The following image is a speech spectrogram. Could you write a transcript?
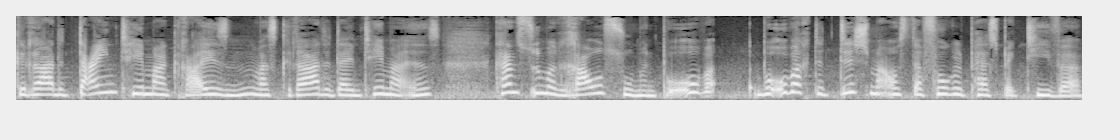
gerade dein Thema kreisen, was gerade dein Thema ist, kannst du immer rauszoomen. Beobachte dich mal aus der Vogelperspektive.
